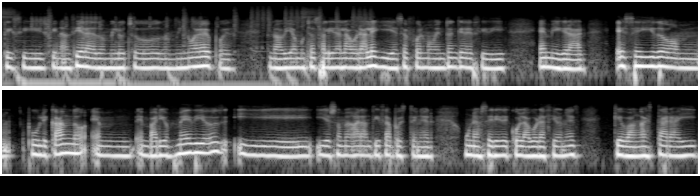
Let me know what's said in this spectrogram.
crisis financiera de 2008-2009, pues no había muchas salidas laborales y ese fue el momento en que decidí emigrar. He seguido mm, publicando en, varios medios y, y, eso me garantiza pues tener una serie de colaboraciones que van a estar ahí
